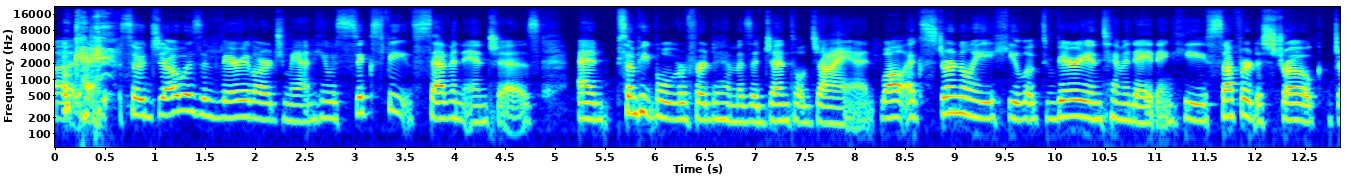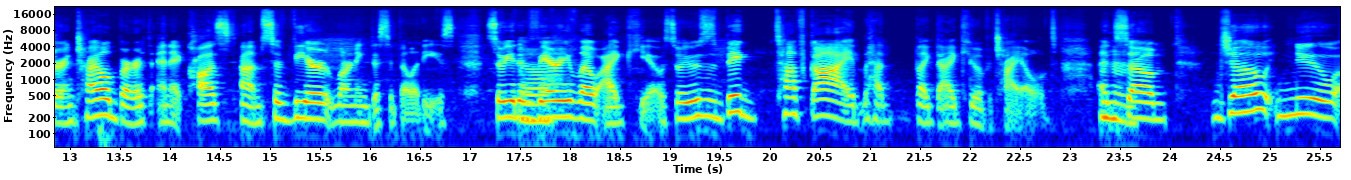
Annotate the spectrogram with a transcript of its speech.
Uh, okay. So Joe was a very large man. He was six feet seven inches, and some people referred to him as a gentle giant. While externally he looked very intimidating, he suffered a stroke during childbirth, and it caused um, severe learning disabilities. So he had a very low IQ. So he was this big, tough guy, had like the IQ of a child, and mm-hmm. so Joe knew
